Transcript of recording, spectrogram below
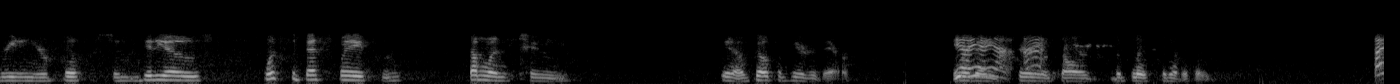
reading your books and videos? What's the best way for someone to, you know, go from here to there? Yeah, yeah, yeah. experience all the bliss and everything. I,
